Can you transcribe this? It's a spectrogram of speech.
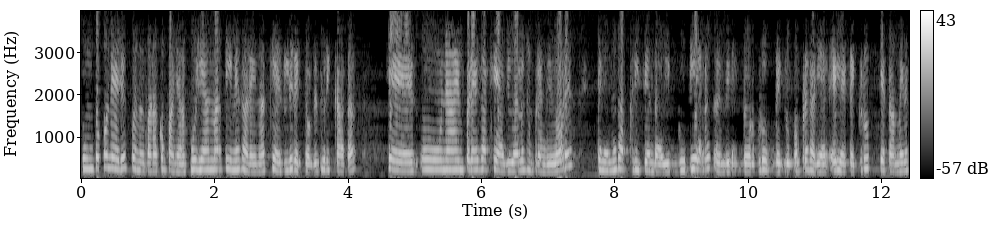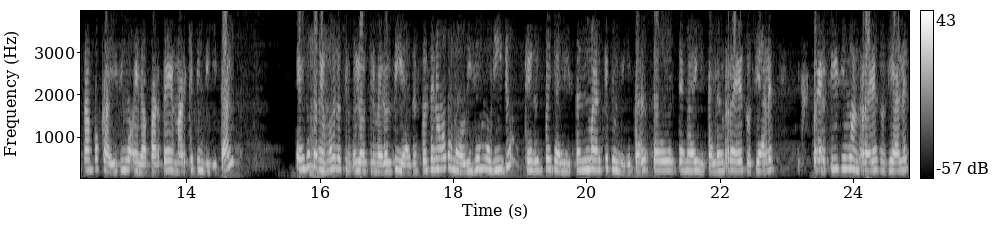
junto con ellos pues nos van a acompañar Julián Martínez Arenas, que es el director de Suricata, que es una empresa que ayuda a los emprendedores. Tenemos a Cristian David Gutiérrez, el director del grupo empresarial LS Group, que también está enfocadísimo en la parte de marketing digital. Eso tenemos en los, primeros días. Después tenemos a Mauricio Murillo, que es especialista en marketing digital, todo el tema digital en redes sociales, expertísimo en redes sociales,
